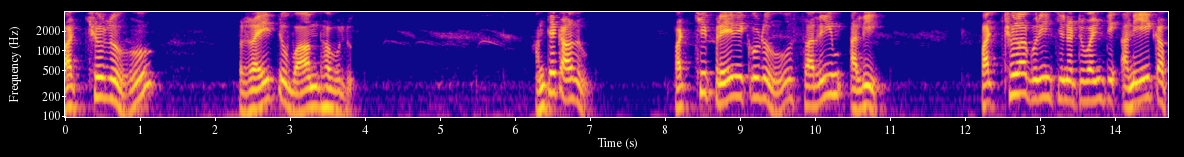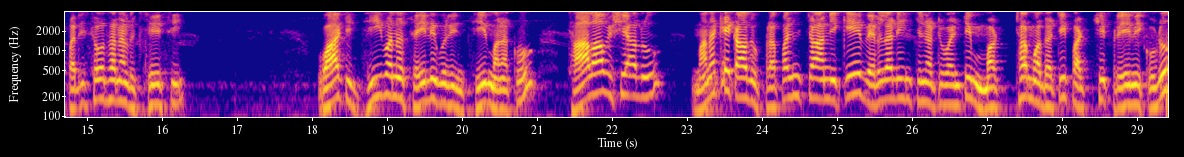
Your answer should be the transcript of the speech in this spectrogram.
పక్షులు రైతు బాంధవులు. అంతేకాదు పక్షి ప్రేమికుడు సలీం అలీ పక్షుల గురించినటువంటి అనేక పరిశోధనలు చేసి వాటి జీవన శైలి గురించి మనకు చాలా విషయాలు మనకే కాదు ప్రపంచానికే వెల్లడించినటువంటి మొట్టమొదటి పక్షి ప్రేమికుడు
